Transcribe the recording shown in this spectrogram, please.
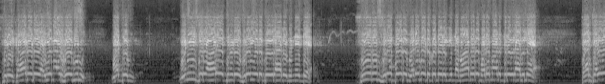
ஸ்ரீ காடுடை ஐயனார் கோவில் மற்றும் முனீஸ்வர ஆலயத்தினுடைய புறவியெடுப்பு விழாவை முன்னிட்டு சீரும் சிறப்போடும் நடைபெற்றுக் கொண்டிருக்கின்ற மாபெரும் வடமாடு திருவிழாவிலே தற்செலவு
